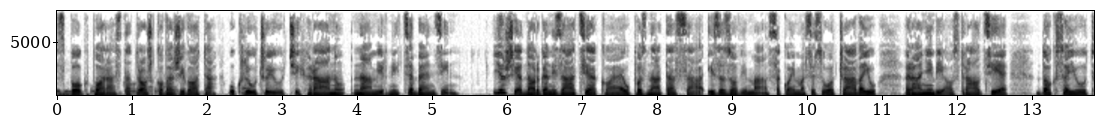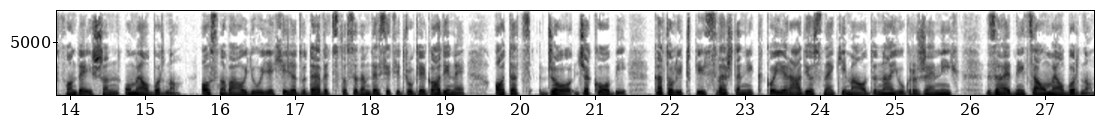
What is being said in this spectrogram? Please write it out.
zbog porasta troškova života, uključujući hranu, namirnice, benzin. Još jedna organizacija koja je upoznata sa izazovima sa kojima se suočavaju ranjevi Australci je Doxa Youth Foundation u Melbourneu. Osnovao ju je 1972. godine otac Joe Jacobi, katolički sveštenik koji je radio s nekima od najugroženijih zajednica u Melbourneu.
